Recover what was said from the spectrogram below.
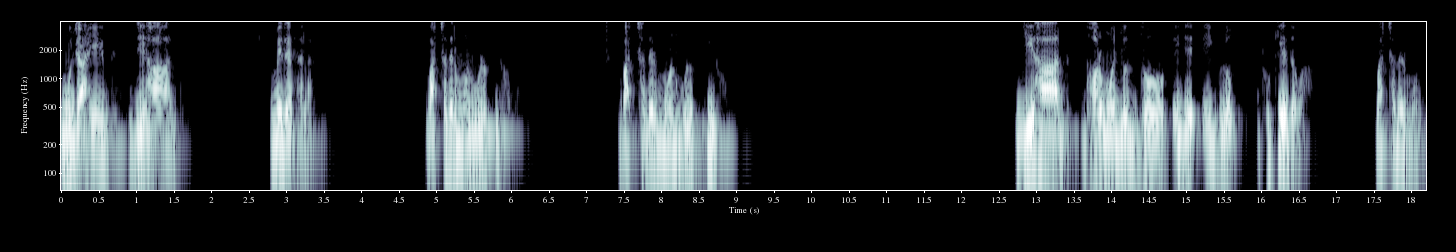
মুজাহিদ, জিহাদ, মেরে ফেলা। বাচ্চাদের মনগুলো কি হবে? বাচ্চাদের মনগুলো কি হবে? জিহাদ, ধর্মযুদ্ধ, এই যে এইগুলো ঢুকিয়ে দেওয়া বাচ্চাদের মনে।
